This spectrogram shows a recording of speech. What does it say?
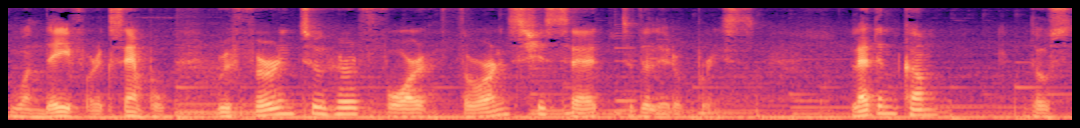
One day, for example, referring to her four thorns, she said to the little prince, Let them come, those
